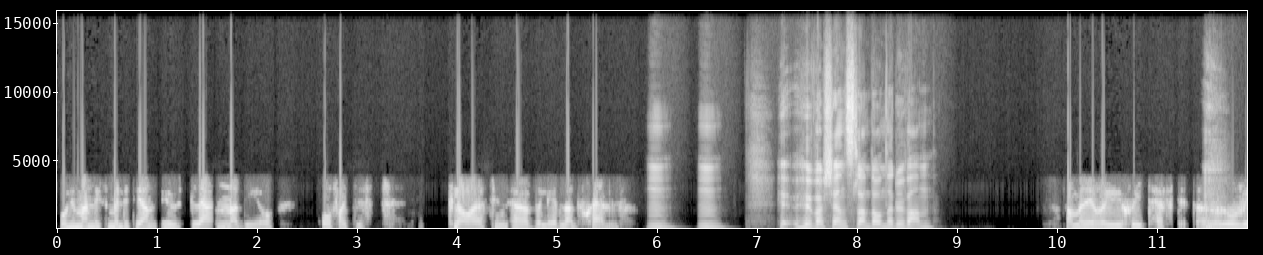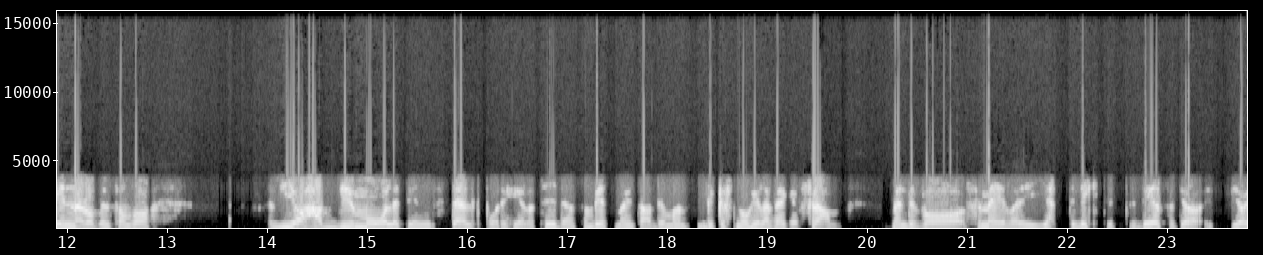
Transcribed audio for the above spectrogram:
och hur man liksom är lite grann utlämnad i och, och faktiskt klara sin överlevnad själv. Mm, mm. Hur, hur var känslan då när du vann? Ja, men det var ju skithäftigt. Alltså, att vinna Robinson var... Jag hade ju målet inställt på det hela tiden. Sen vet man ju inte aldrig om man lyckas nå hela vägen fram. Men det var, för mig var det jätteviktigt. Dels att jag, jag,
